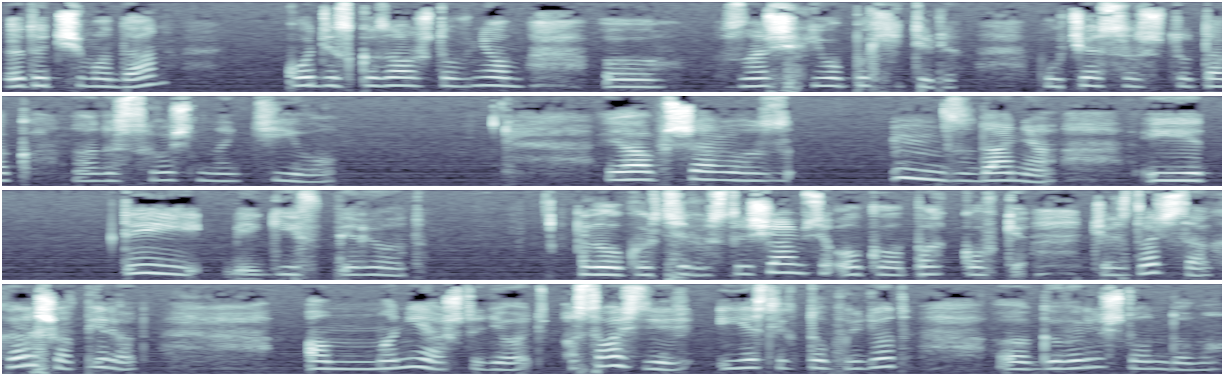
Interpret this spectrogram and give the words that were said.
Это чемодан? Коди сказал, что в нем, э, значит, его похитили. Получается, что так надо срочно найти его. Я обшарил здание, и ты беги вперед. Его квартиру встречаемся около парковки. Через два часа. Хорошо, вперед. А мне что делать? Оставайся здесь. И если кто придет, э, говори, что он дома.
